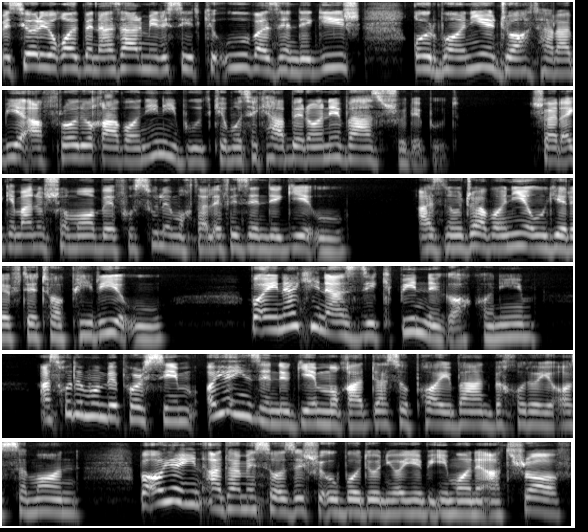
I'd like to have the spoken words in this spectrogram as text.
بسیاری اوقات به نظر می رسید که او و زندگیش قربانی جاه افراد و قوانینی بود که متکبرانه وضع شده بود. شاید اگه من و شما به فصول مختلف زندگی او از نوجوانی او گرفته تا پیری او با عینکی نزدیک بین نگاه کنیم از خودمون بپرسیم آیا این زندگی مقدس و پایبند به خدای آسمان و آیا این عدم سازش او با دنیای بی ایمان اطراف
